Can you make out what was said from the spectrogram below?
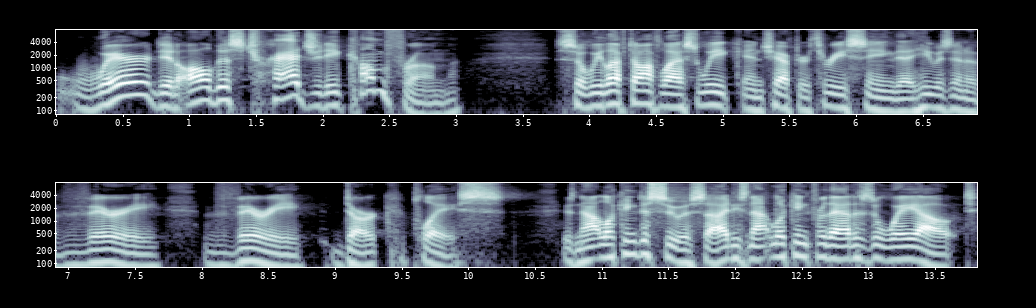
where did all this tragedy come from? So we left off last week in chapter 3 seeing that he was in a very, very dark place. He's not looking to suicide. He's not looking for that as a way out.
